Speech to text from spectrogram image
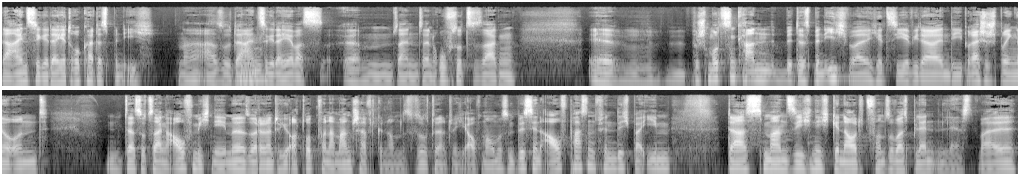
der Einzige, der hier Druck hat, das bin ich. Ne? Also der Einzige, der hier was, ähm, sein, sein Ruf sozusagen äh, beschmutzen kann, das bin ich, weil ich jetzt hier wieder in die Bresche springe und das sozusagen auf mich nehme, so hat er natürlich auch Druck von der Mannschaft genommen. Das versucht er natürlich auch. Man muss ein bisschen aufpassen, finde ich, bei ihm, dass man sich nicht genau von sowas blenden lässt, weil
